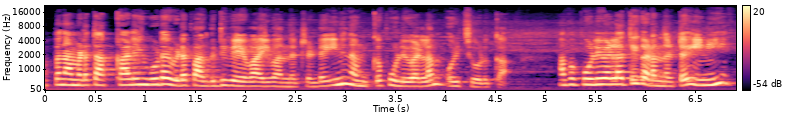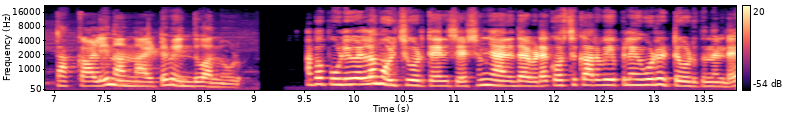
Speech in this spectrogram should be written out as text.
അപ്പോൾ നമ്മുടെ തക്കാളിയും കൂടെ ഇവിടെ പകുതി വേവായി വന്നിട്ടുണ്ട്. ഇനി നമുക്ക് പുളിവെള്ളം ഒഴിച്ചു കൊടുക്കാം. അപ്പോൾ പുളിവെള്ളത്തിൽ കിടന്നിട്ട് ഇനി തക്കാളി നന്നായിട്ട് വെന്ത് വന്നോളും. അപ്പോൾ പുളിവെള്ളം ഒഴിച്ചു കൊടുത്തതിന് ശേഷം ഞാനിത് അവിടെ കുറച്ച് കറിവേപ്പിലയും കൂടി ഇട്ട് കൊടുക്കുന്നുണ്ട്.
